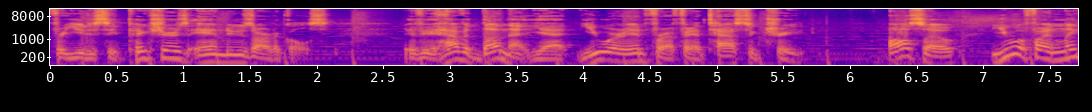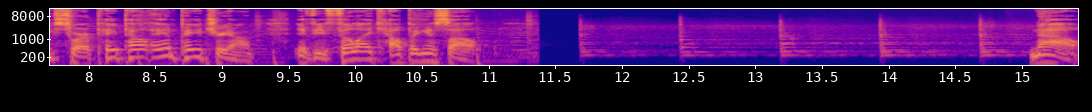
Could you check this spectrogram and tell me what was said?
for you to see pictures and news articles. If you haven't done that yet, you are in for a fantastic treat. Also, you will find links to our PayPal and Patreon if you feel like helping us out. Now,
